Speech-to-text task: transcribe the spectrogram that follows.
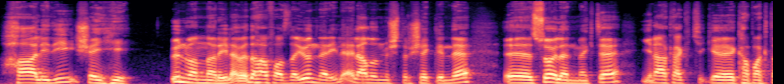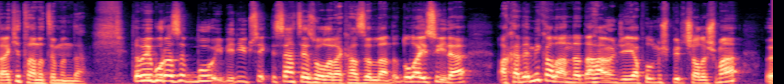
Halidi Şeyhi ünvanlarıyla ve daha fazla yönleriyle ele alınmıştır şeklinde e, söylenmekte yine arka e, kapaktaki tanıtımında. Tabi burası bu bir yüksek lisans tezi olarak hazırlandı. Dolayısıyla akademik alanda daha önce yapılmış bir çalışma e,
